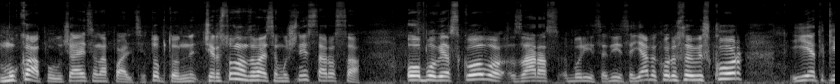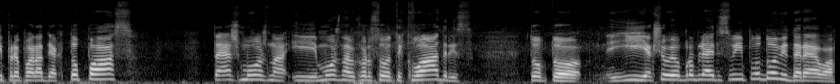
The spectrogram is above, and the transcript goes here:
мука виходить на пальці. Тобто через то називається мучниста роса. Обов'язково зараз боріться. Дивіться, я використовую скор, є такий препарат, як топаз, теж можна, і можна використовувати квадріс. Тобто, і якщо ви обробляєте свої плодові дерева,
